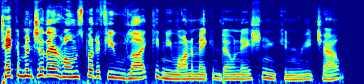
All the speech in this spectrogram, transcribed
take them into their homes, but if you like and you want to make a donation, you can reach out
